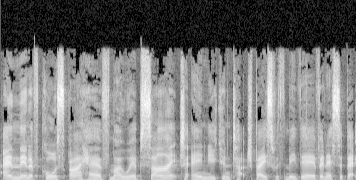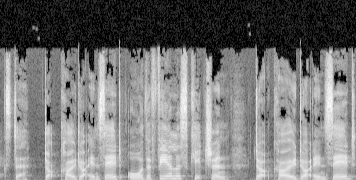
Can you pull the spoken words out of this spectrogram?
And then, of course, I have my website, and you can touch base with me there, vanessabaxter.co.nz or thefearlesskitchen.co.nz.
